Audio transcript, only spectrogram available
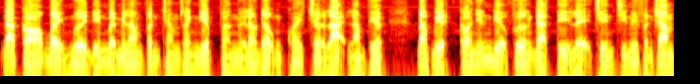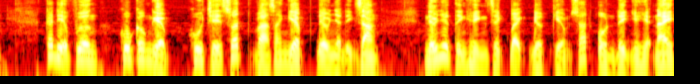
đã có 70 đến 75% doanh nghiệp và người lao động quay trở lại làm việc, đặc biệt có những địa phương đạt tỷ lệ trên 90%. Các địa phương, khu công nghiệp, khu chế xuất và doanh nghiệp đều nhận định rằng nếu như tình hình dịch bệnh được kiểm soát ổn định như hiện nay,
